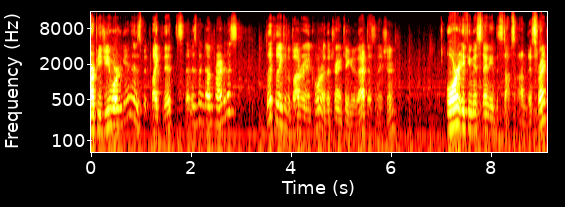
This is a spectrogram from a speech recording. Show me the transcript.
RPG horror game that has been like this that has been done prior to this? Click the link in the bottom right corner of the train take you to that destination. Or if you missed any of the stops on this ride,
